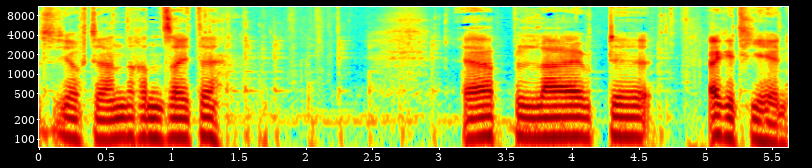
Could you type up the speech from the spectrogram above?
Sie auf der anderen Seite. Er bleibt... Äh, er geht hier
